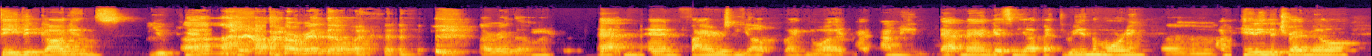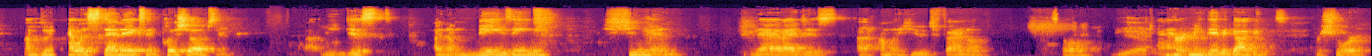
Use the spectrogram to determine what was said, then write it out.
David Goggins. You uh, I read that one. I read that one. That man fires me up like no other. I, I mean, that man gets me up at three in the morning. Uh-huh. I'm hitting the treadmill. I'm doing calisthenics and push-ups, and I mean, just an amazing human that I just uh, I'm a huge fan of. So yeah, can't hurt me, David Goggins for sure.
